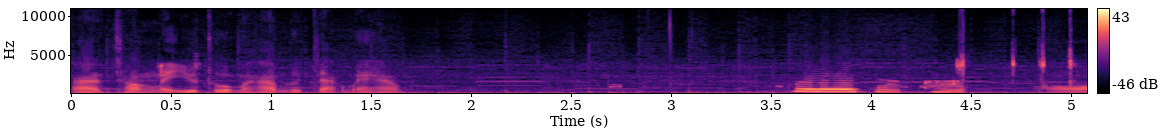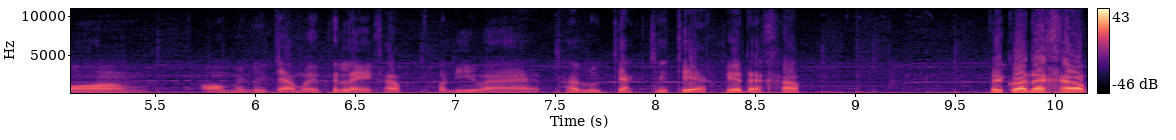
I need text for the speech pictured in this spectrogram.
อ่าช่องใน YouTube นะครับ รู้จักไหมครับ ไม่รู้จักครับ อ๋อ อ๋อ ไม่รู้จักไม่เป็นไรครับ พอดีว่าถ้ารู้จักจะแจกเพชรนะครับ ไปก่อนนะครับ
